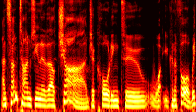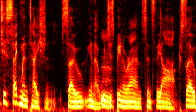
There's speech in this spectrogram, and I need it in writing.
and sometimes you know they'll charge according to what you can afford, which is segmentation. So you know which has been around since the arc. So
